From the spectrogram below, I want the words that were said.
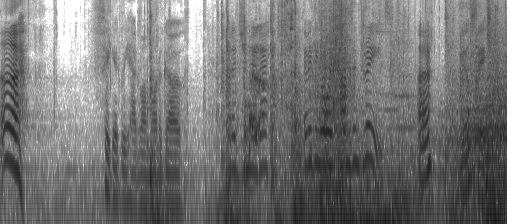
Ah, Figured we had one more to go. How did you know that? Everything always comes in threes. Huh? We'll see.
